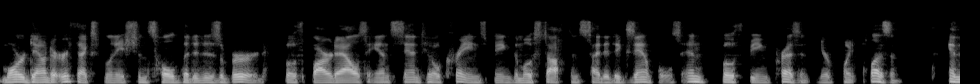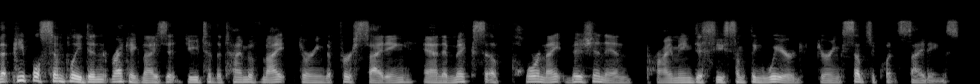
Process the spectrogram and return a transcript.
More down to earth explanations hold that it is a bird, both barred owls and sandhill cranes being the most often cited examples, and both being present near Point Pleasant and that people simply didn't recognize it due to the time of night during the first sighting and a mix of poor night vision and priming to see something weird during subsequent sightings.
